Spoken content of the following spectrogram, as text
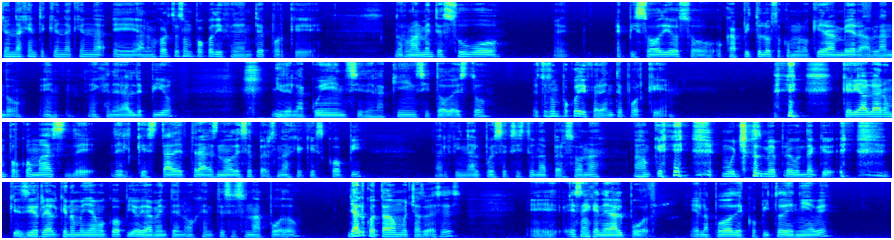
¿Qué onda gente? ¿Qué onda? ¿Qué onda? Eh, a lo mejor esto es un poco diferente porque normalmente subo eh, episodios o, capítulos o como lo quieran ver hablando en, en, general de Pío y de la Queens y de la Kings y todo esto. Esto es un poco diferente porque quería hablar un poco más de, del que está detrás, ¿no? De ese personaje que es Copy. Al final pues existe una persona aunque muchos me preguntan que, que, si es real que no me llamo Copy, obviamente no, gente, ese es un apodo. Ya lo he contado muchas veces. Eh, es en general por el apodo de Copito de Nieve,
